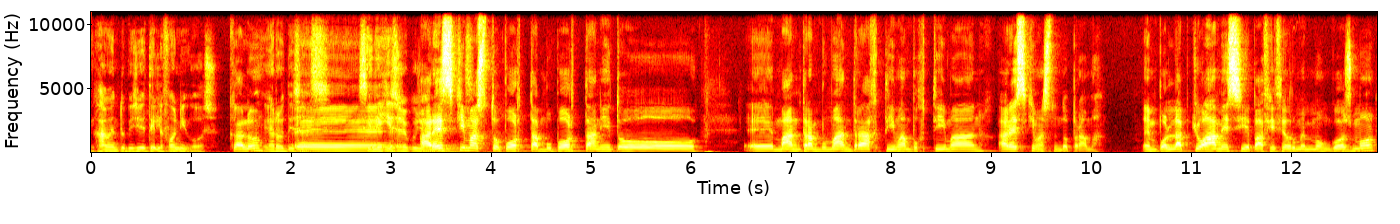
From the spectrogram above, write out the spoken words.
Είχαμε το πει και τηλεφωνικός. Καλό. Ερώτηση σας. Συνεχίσες που αρέσκει είπες. μας το πόρτα μου πόρτα ή το ε, μάντρα μου μάντρα, χτήμα που χτήμα. Αρέσκει μας το πράγμα. Είναι πολλά πιο άμεση επαφή θεωρούμε με τον κόσμο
